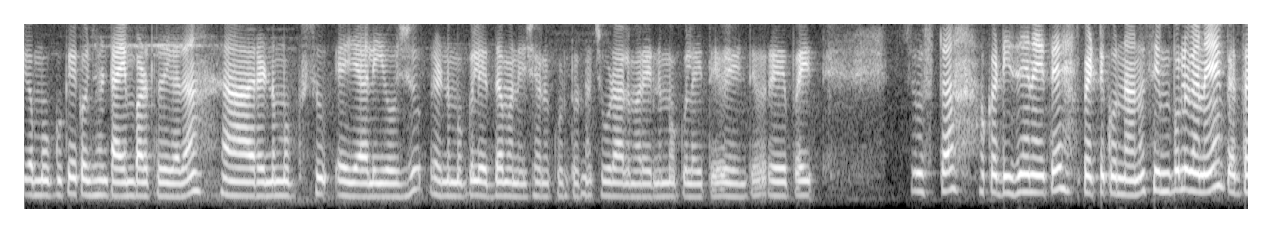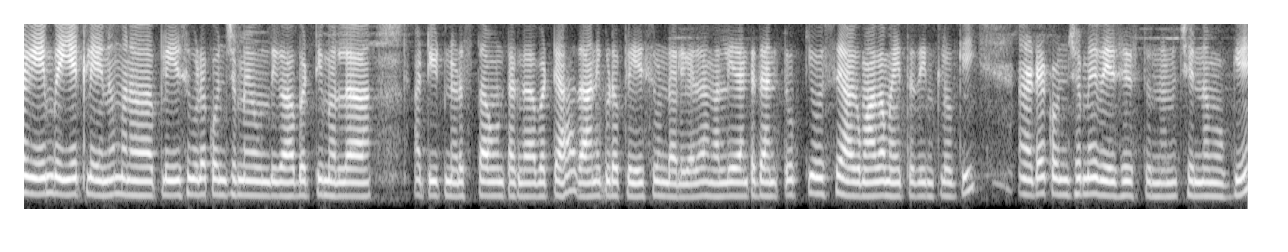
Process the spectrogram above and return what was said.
ఇక ముగ్గుకే కొంచెం టైం పడుతుంది కదా. రెండు ముగ్గుస్ వేయాలి ఈరోజు. రెండు ముగ్గులు వేద్దాం అనేసి అనుకుంటున్నా. చూడాలి మరి ఎన్ని ముగ్గులు అయితే ఏంటో. రేపై చూస్తా. ఒక డిజైన్ అయితే పెట్టుకున్నాను. సింపుల్గానే పెద్దగా ఏం వేయట్లేను మన ప్లేస్ కూడా కొంచెమే ఉంది కాబట్టి మళ్ళీ అటు ఇటు నడుస్తూ ఉంటాం కాబట్టి ఆ దానికి కూడా ప్లేస్ ఉండాలి కదా. మళ్ళీ అంటే దాన్ని తొక్కి వస్తే ఆగమాగం అవుతుంది ఇంట్లోకి అంటే కొంచెమే వేసేస్తున్నాను చిన్న ముగ్గే.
